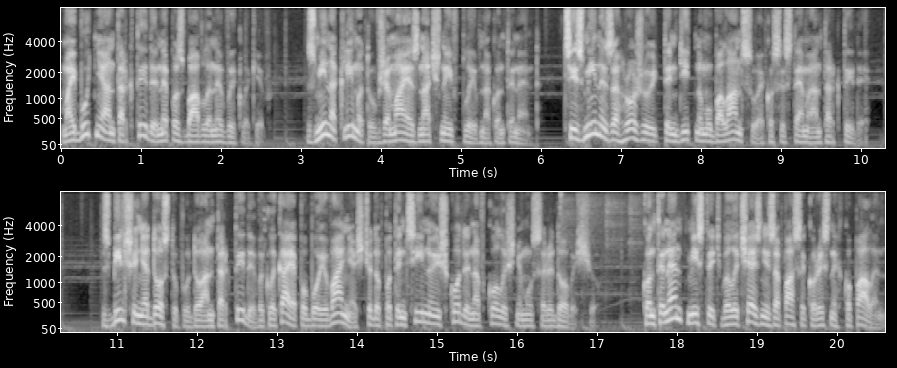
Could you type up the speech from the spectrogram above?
майбутнє Антарктиди не позбавлене викликів. Зміна клімату вже має значний вплив на континент. Ці зміни загрожують тендітному балансу екосистеми Антарктиди. Збільшення доступу до Антарктиди викликає побоювання щодо потенційної шкоди навколишньому середовищу. Континент містить величезні запаси корисних копалин,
